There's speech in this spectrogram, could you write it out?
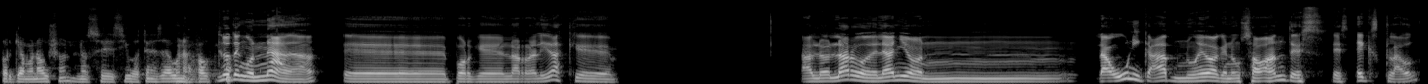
porque amo Notion. No sé si vos tenés alguna pauta. No tengo nada, porque la realidad es que a lo largo del año la única app nueva que no usaba antes es Xcloud.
